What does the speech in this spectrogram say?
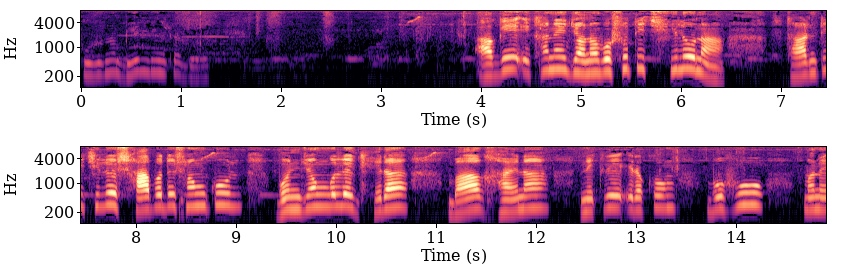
পুরনো বিল্ডিংটা আগে এখানে জনবসতি ছিল না। স্থানটি ছিল সাপদ সংকুল, বন জঙ্গলে ঘেরা, বাঘ, হায়না, নেকড়ে, এরকম বহু মানে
